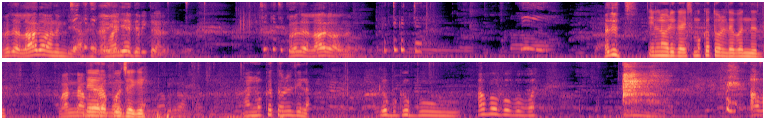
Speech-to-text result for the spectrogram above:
ಹೌದಾ ಲಾಗ ಮರ್ಯಾದೆ ಇರ್ತಾರೆ ಹೌದಾ ಲಾಗ ಅಜಿತ್. ಇಲ್ಲಿ ನೋಡಿ ಗೈಸ್ ಮುಖ ತೊಳೆದೆ ಬಂದದ್ದು. ದೇವರ ಪೂಜೆಗೆ. ನಾನು ಮುಖ ತೊಳೆದಿಲ್ಲ. ಗಬ್ಬು ಗಬ್ಬು ಅಬ್ಬಬ್ಬಬ್ಬ ಅವ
